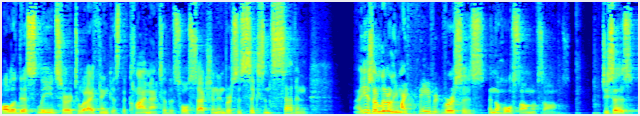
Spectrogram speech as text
All of this leads her to what I think is the climax of this whole section in verses 6 and 7. Now, these are literally my favorite verses in the whole Song of Songs. She says,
